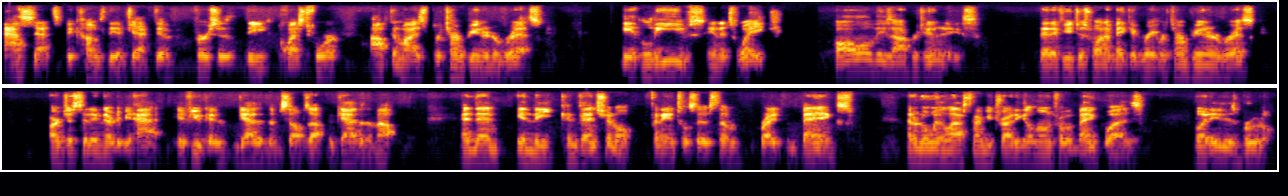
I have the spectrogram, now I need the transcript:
assets becomes the objective versus the quest for optimized return per unit of risk. It leaves in its wake all these opportunities that if you just want to make a great return per unit of risk are just sitting there to be had if you can gather themselves up gather them up and then in the conventional financial system right banks i don't know when the last time you tried to get a loan from a bank was but it is brutal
